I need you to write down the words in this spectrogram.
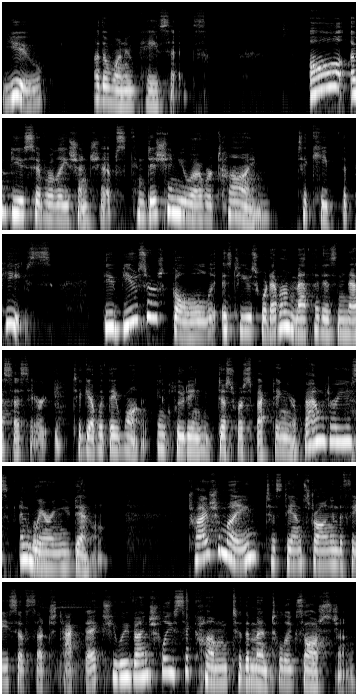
you are the one who pays it. All abusive relationships condition you over time to keep the peace. The abuser's goal is to use whatever method is necessary to get what they want, including disrespecting your boundaries and wearing you down. Try as you might to stand strong in the face of such tactics, you eventually succumb to the mental exhaustion.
